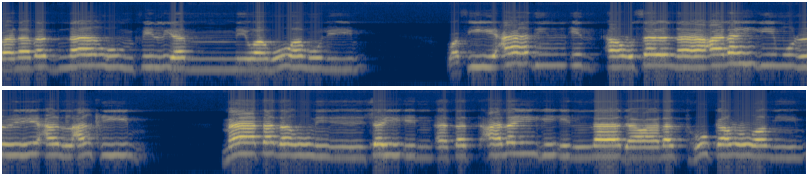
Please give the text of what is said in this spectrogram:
فنبذناهم في اليم وهو مليم. وفي عاد إذ أرسلنا عليهم الريح العقيم. ما تذر من شيء أتت عليه إلا جعلته كالرميم.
